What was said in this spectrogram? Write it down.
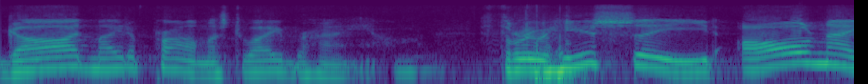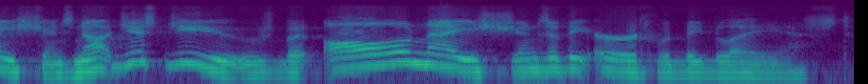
God made a promise to Abraham. Through his seed, all nations, not just Jews, but all nations of the earth would be blessed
